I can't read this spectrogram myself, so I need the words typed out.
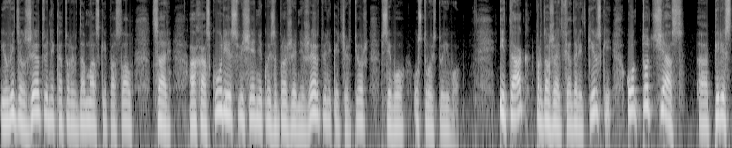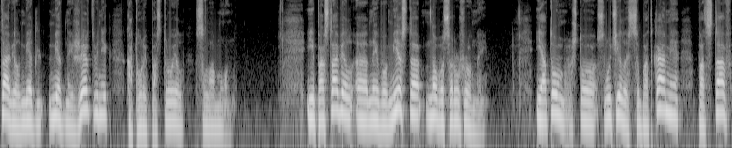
и увидел жертвенник, который в Дамаске послал царь Ахаз Курии, священнику, изображение жертвенника и чертеж всего устройства его. Итак, продолжает Феодорит Кирский, он тотчас э, переставил мед, медный жертвенник, который построил Соломон, и поставил э, на его место новосооруженный. И о том, что случилось с ободками, подстав,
